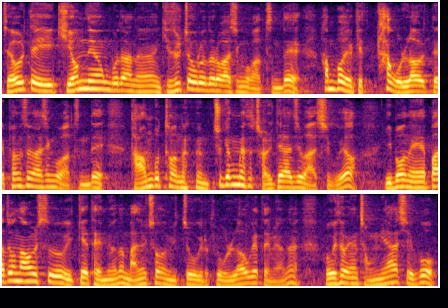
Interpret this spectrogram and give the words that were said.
제가 볼 때 이 기업 내용보다는 기술적으로 들어가신 것 같은데 한번 이렇게 탁 올라올 때 편승하신 것 같은데 다음부터는 추격 매수 절대 하지 마시고요. 이번에 빠져나올 수 있게 되면은 16,000원 위쪽 이렇게 올라오게 되면은 거기서 그냥 정리하시고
